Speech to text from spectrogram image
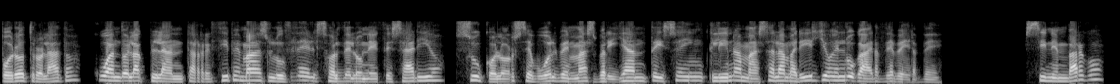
Por otro lado, cuando la planta recibe más luz del sol de lo necesario, su color se vuelve más brillante y se inclina más al amarillo en lugar de verde. Sin embargo,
